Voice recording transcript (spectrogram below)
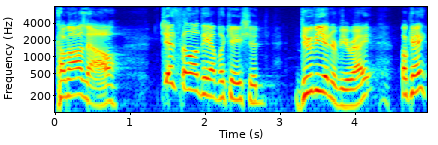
come on now just fill out the application, do the interview, right? Okay,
